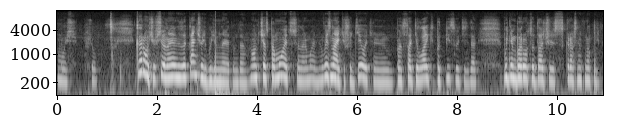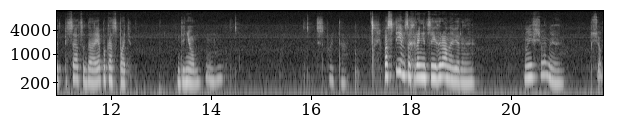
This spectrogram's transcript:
Мощь. Все. Короче, все, наверное, заканчивать будем на этом, да. Он сейчас помоется, все нормально. Вы знаете, что делать. Поставьте лайки, подписывайтесь, да. Будем бороться дальше с красной кнопкой подписаться, да. Я пока спать. Днем. Угу. Спать, да. Поспим, сохранится игра, наверное. Ну и все, наверное. Все.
